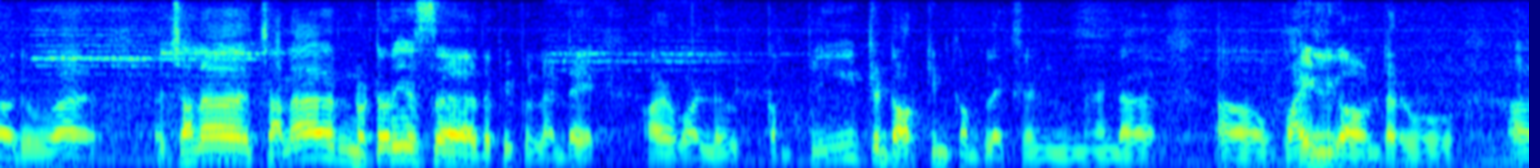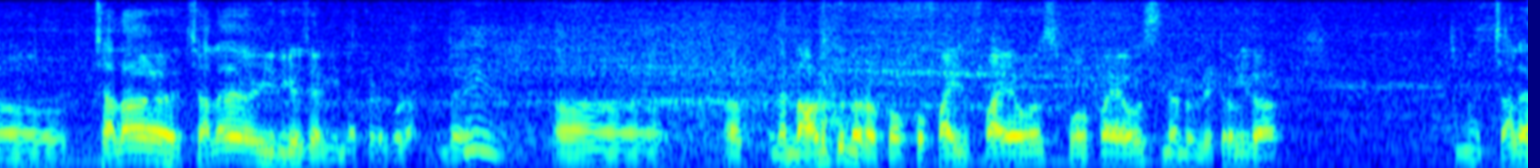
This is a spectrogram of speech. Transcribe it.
కాదు. Uh, చాలా చాలా నొటోరియస్ ద పీపుల్ అంటే వాళ్ళు complete dark in complexion and వైల్డ్గా ఉంటారు. Uh, చాలా చాలా ఇదిగా జరిగింది అక్కడ కూడా. అంటే uh, uh, నన్ను ఆడుకున్నారు ఒక ఒక five five hours four five hours నన్ను లిటరల్గా చాలా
